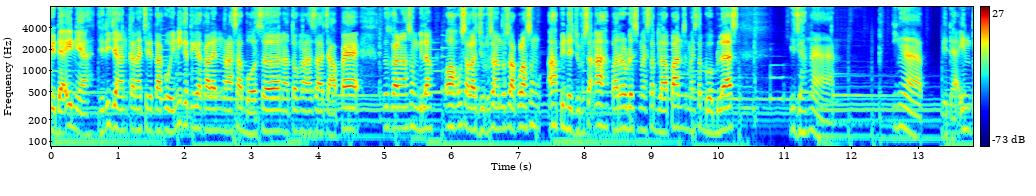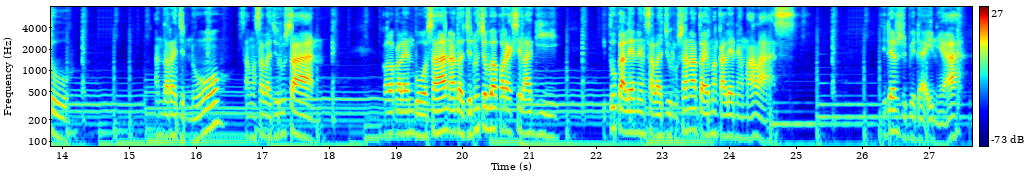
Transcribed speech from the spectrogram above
bedain ya. Jadi jangan karena ceritaku ini ketika kalian ngerasa bosen atau ngerasa capek, terus kalian langsung bilang, "Oh, aku salah jurusan." Terus aku langsung ah pindah jurusan. Ah, padahal udah semester 8, semester 12. Ya jangan. Ingat, bedain tuh antara jenuh sama salah jurusan. Kalau kalian bosan atau jenuh coba koreksi lagi. Itu kalian yang salah jurusan atau emang kalian yang malas. Jadi harus dibedain ya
